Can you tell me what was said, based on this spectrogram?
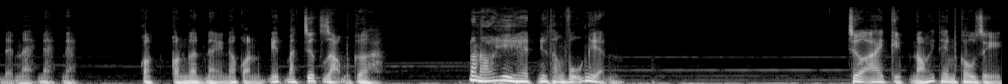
Để này này này. Còn, còn Ngân này nó còn biết bắt trước giọng cơ à? Nó nói hi hệt như thằng Vũ Nghiện. Chưa ai kịp nói thêm câu gì.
